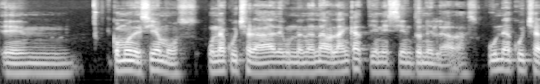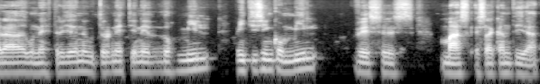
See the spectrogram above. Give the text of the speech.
Em, como decíamos, una cucharada de una nana blanca tiene 100 toneladas, una cucharada de una estrella de neutrones tiene 2.000, 25.000 veces más esa cantidad.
